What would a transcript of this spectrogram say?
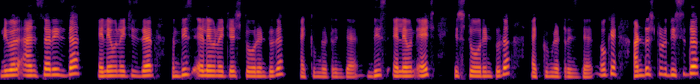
Your answer is the 11h is there. And this 11h is stored into the accumulator is there. This 11h is stored into the accumulator is there. Okay understood. This is the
